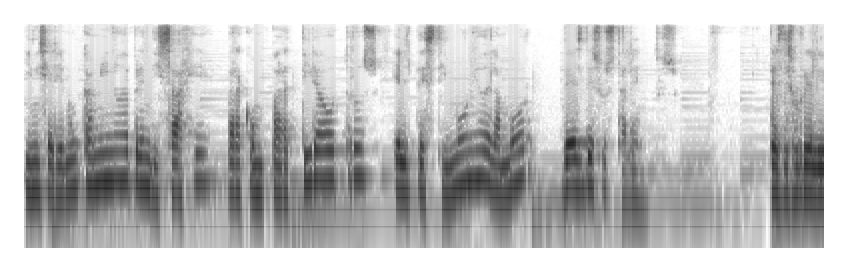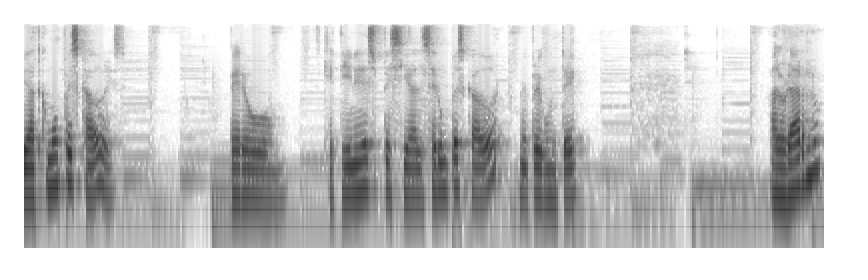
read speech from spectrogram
iniciarían un camino de aprendizaje para compartir a otros el testimonio del amor desde sus talentos, desde su realidad como pescadores. Pero, ¿qué tiene de especial ser un pescador? Me pregunté. Al orarlo,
